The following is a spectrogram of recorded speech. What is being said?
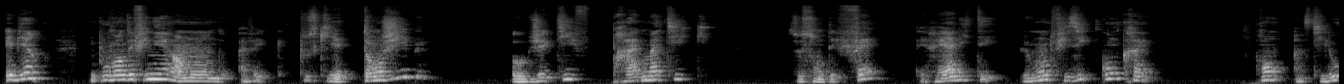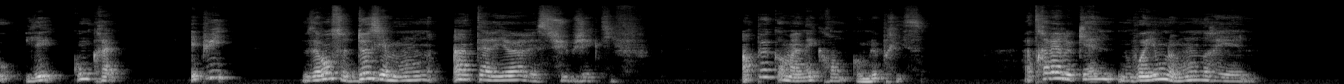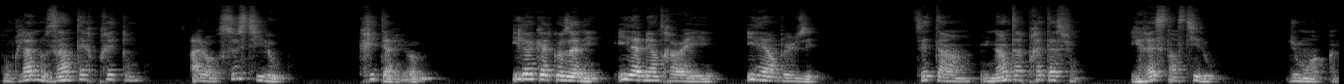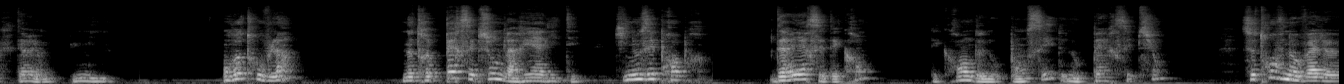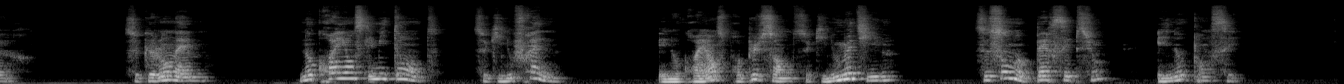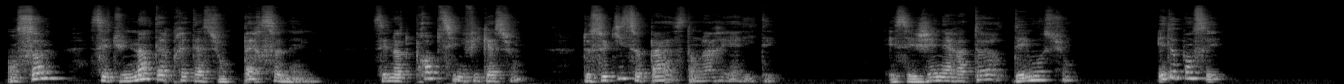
Eh bien, nous pouvons définir un monde avec tout ce qui est tangible objectif, pragmatique. Ce sont des faits, des réalités, le monde physique concret. Prends un stylo, il est concret. Et puis, nous avons ce deuxième monde intérieur et subjectif. Un peu comme un écran, comme le prisme, à travers lequel nous voyons le monde réel. Donc là, nous interprétons. Alors, ce stylo, critérium, il a quelques années, il a bien travaillé, il est un peu usé. C'est un, une interprétation. Il reste un stylo. Du moins, un critérium, une. On retrouve là notre perception de la réalité, qui nous est propre. Derrière cet écran, l'écran de nos pensées, de nos perceptions, se trouvent nos valeurs, ce que l'on aime, nos croyances limitantes, ce qui nous freine, et nos croyances propulsantes, ce qui nous motive. Ce sont nos perceptions et nos pensées. En somme, c'est une interprétation personnelle, c'est notre propre signification de ce qui se passe dans la réalité. Et c'est générateur d'émotions et de pensées.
